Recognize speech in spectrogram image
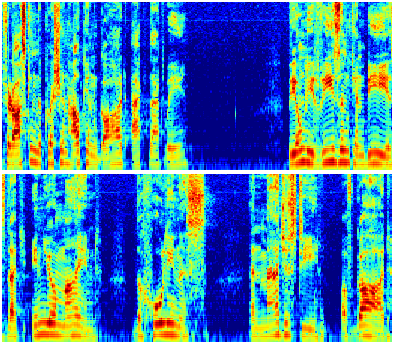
if you're asking the question, how can God act that way? The only reason can be is that in your mind, the holiness and majesty of God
